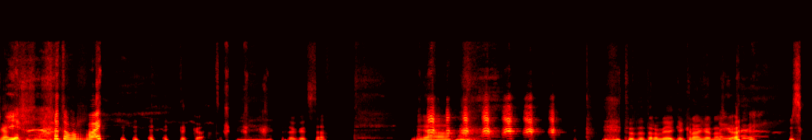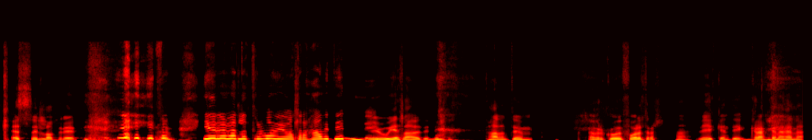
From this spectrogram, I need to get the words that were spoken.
sko. Já. Þetta var ræð. Þetta er gott Þetta er gott staf Já Þú þetta er að mikið krakkana sko. Skessin látur inn En- Ég er alltaf að trúa því og alltaf að hafa þetta inni. Jú, ég ætla að hafa þetta inn Talandi um að vera góði fóreldrar ha, Vikendi krakkana hérna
